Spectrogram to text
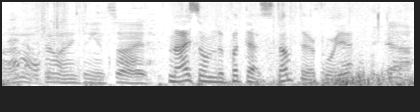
I don't feel anything inside. Nice of them to put that stump there for you. Yeah.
